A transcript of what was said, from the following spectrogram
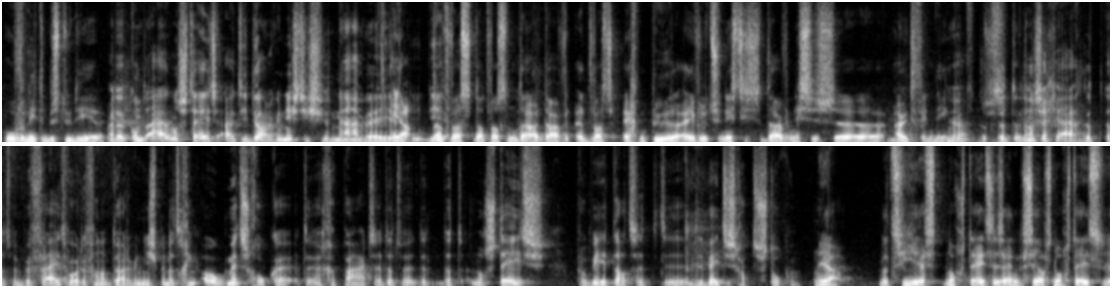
hoeven we niet te bestuderen. Maar dat komt eigenlijk nog steeds uit die Darwinistische naweeën. Ja, die, die- dat was, dat was een Dar- Darwin, het was echt een pure evolutionistische, Darwinistische uitvinding. Ja, Dat- dat- dus dat, dan zeg je eigenlijk dat, dat we bevrijd worden van het Darwinisme. Dat ging ook met schokken eh, gepaard. Dat, we, dat, nog steeds probeert dat het, eh, de wetenschap te stoppen. Ja, dat zie je nog steeds. Er zijn zelfs nog steeds uh,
